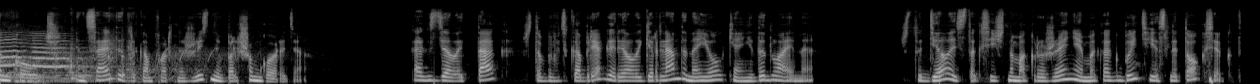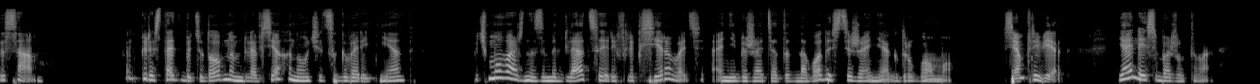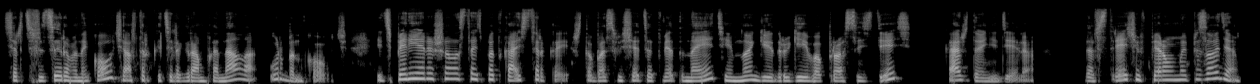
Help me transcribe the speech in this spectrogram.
Urban Coach – инсайты для комфортной жизни в большом городе. Как сделать так, чтобы в декабре горела гирлянда на елке, а не дедлайны? Что делать с токсичным окружением и как быть, если токсик ты сам? Как перестать быть удобным для всех и научиться говорить «нет»? Почему важно замедляться и рефлексировать, а не бежать от одного достижения к другому? Всем привет! Я Леся Бажутова – сертифицированный коуч, авторка телеграм-канала Urban Coach. И теперь я решила стать подкастеркой, чтобы освещать ответы на эти и многие другие вопросы здесь каждую неделю. До встречи в первом эпизоде!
